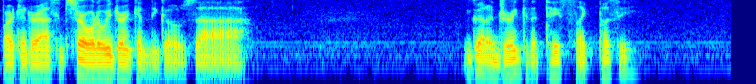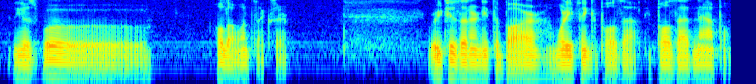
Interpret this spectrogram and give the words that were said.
Bartender asks him, Sir, what are we drinking? He goes, uh, You got a drink that tastes like pussy? And he goes, Whoa. Hold on one sec, sir. Reaches underneath the bar, and what do you think he pulls out? He pulls out an apple.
